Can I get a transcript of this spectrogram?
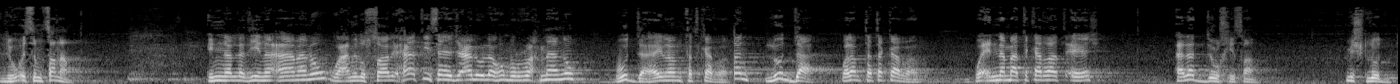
اللي هو اسم صنم. إن الذين آمنوا وعملوا الصالحات سيجعل لهم الرحمن ودا هي لم تتكرر. لدا ولم تتكرر. وإنما تكررت إيش؟ ألد الخصام مش لد.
